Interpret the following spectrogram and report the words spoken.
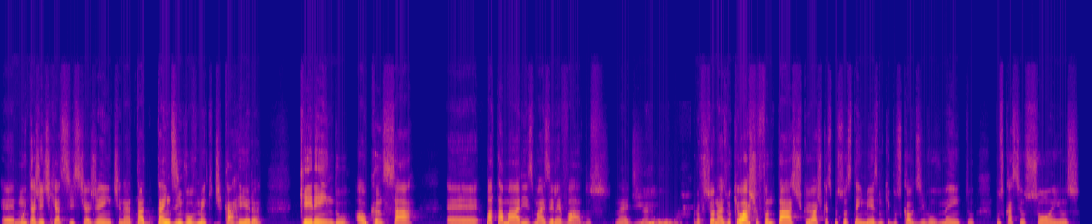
é, muita gente que assiste a gente, né, tá, tá em desenvolvimento de carreira, querendo alcançar é, patamares mais elevados né, de uhum. profissionais. O que eu acho fantástico, eu acho que as pessoas têm mesmo que buscar o desenvolvimento, buscar seus sonhos.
